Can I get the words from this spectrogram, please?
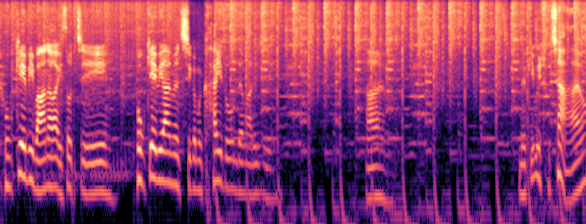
도깨비 만화가 있었지. 도깨비 하면 지금은 카이도인데 말이지. 아유. 느낌이 좋지 않아요?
